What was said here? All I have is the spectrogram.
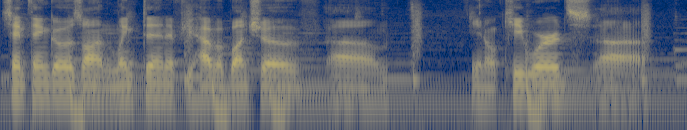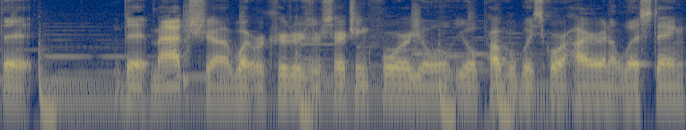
same thing goes on LinkedIn. If you have a bunch of um, you know keywords uh, that that match uh, what recruiters are searching for, you'll you'll probably score higher in a listing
